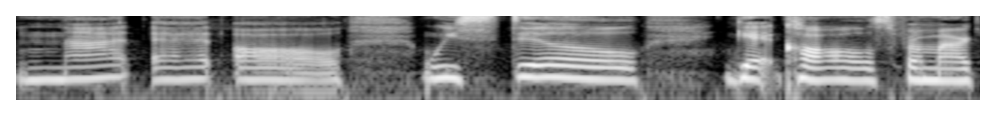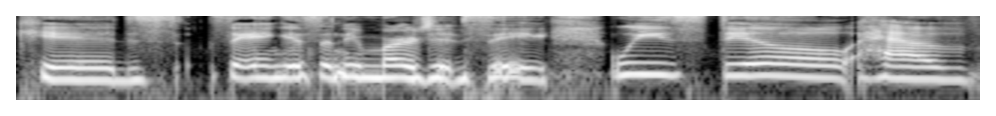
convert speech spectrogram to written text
not at all. We still get calls from our kids saying it's an emergency. We still have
